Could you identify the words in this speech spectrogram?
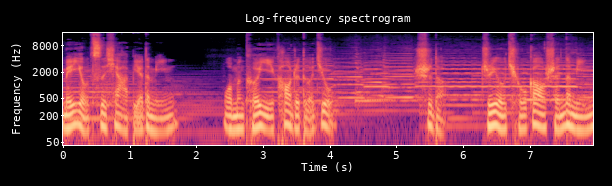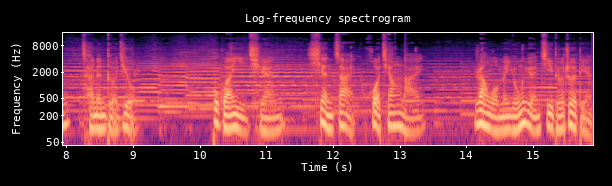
没有赐下别的名，我们可以靠着得救。是的，只有求告神的名才能得救。不管以前、现在或将来，让我们永远记得这点：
